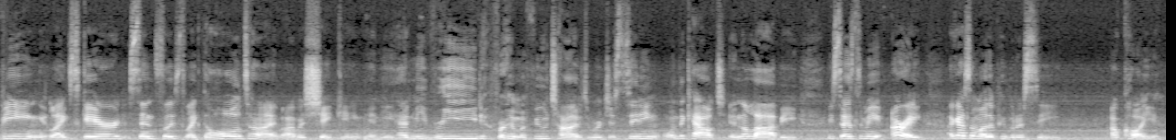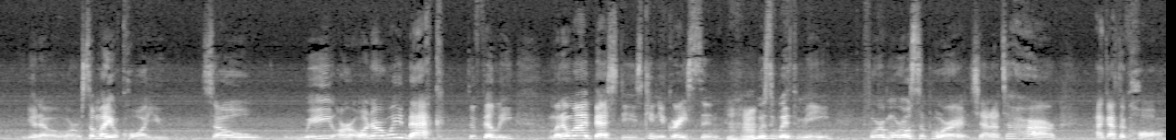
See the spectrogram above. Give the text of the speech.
being like scared, senseless, like the whole time I was shaking. And he had me read for him a few times. We're just sitting on the couch in the lobby. He says to me, All right, I got some other people to see. I'll call you, you know, or somebody will call you. So we are on our way back to Philly. One of my besties, Kenya Grayson, Mhm. was with me for moral support. Shout out to her. I got the call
